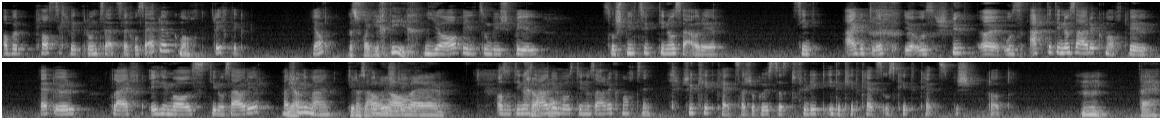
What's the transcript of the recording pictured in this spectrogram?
aber Plastik wird grundsätzlich aus Erdöl gemacht. Richtig. Ja. Das frage ich dich. Ja, weil zum Beispiel so Spielzeugdinosaurier sind eigentlich ja aus, Spiel äh, aus echten Dinosauriern gemacht, weil Erdöl gleich ehemals Dinosaurier. Weißt du, Ja. was ich meine? Dinosaurier, äh, Also Dinosaurier, die aus Dinosauriern gemacht sind. Schon KitKats. Hast du gewusst, dass die Füllung in den KitKats aus KitKats besteht? hm, wer,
